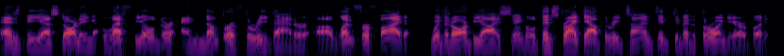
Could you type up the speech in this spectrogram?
as the uh, starting left fielder and number three batter, uh, one for five with an RBI single. Did strike out three times, did commit a throwing error, but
